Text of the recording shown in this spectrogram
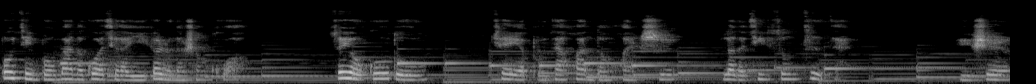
不紧不慢地过起了一个人的生活，虽有孤独，却也不再患得患失，乐得轻松自在。于是，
